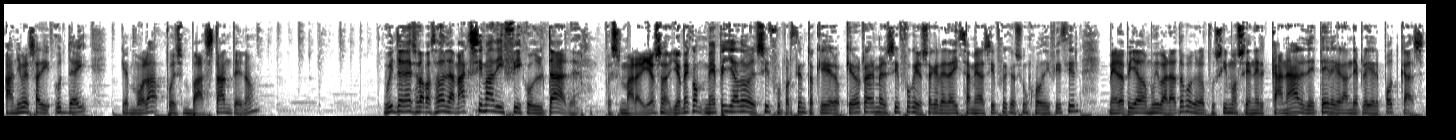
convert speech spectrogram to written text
Anniversary Update que mola pues bastante, ¿no? Winter se lo ha pasado en la máxima dificultad. Pues maravilloso. Yo me, he pillado el Sifu, por cierto. Quiero, quiero traerme el Sifu, que yo sé que le dais también al Sifu y que es un juego difícil. Me lo he pillado muy barato porque lo pusimos en el canal de Telegram de Player Podcast.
